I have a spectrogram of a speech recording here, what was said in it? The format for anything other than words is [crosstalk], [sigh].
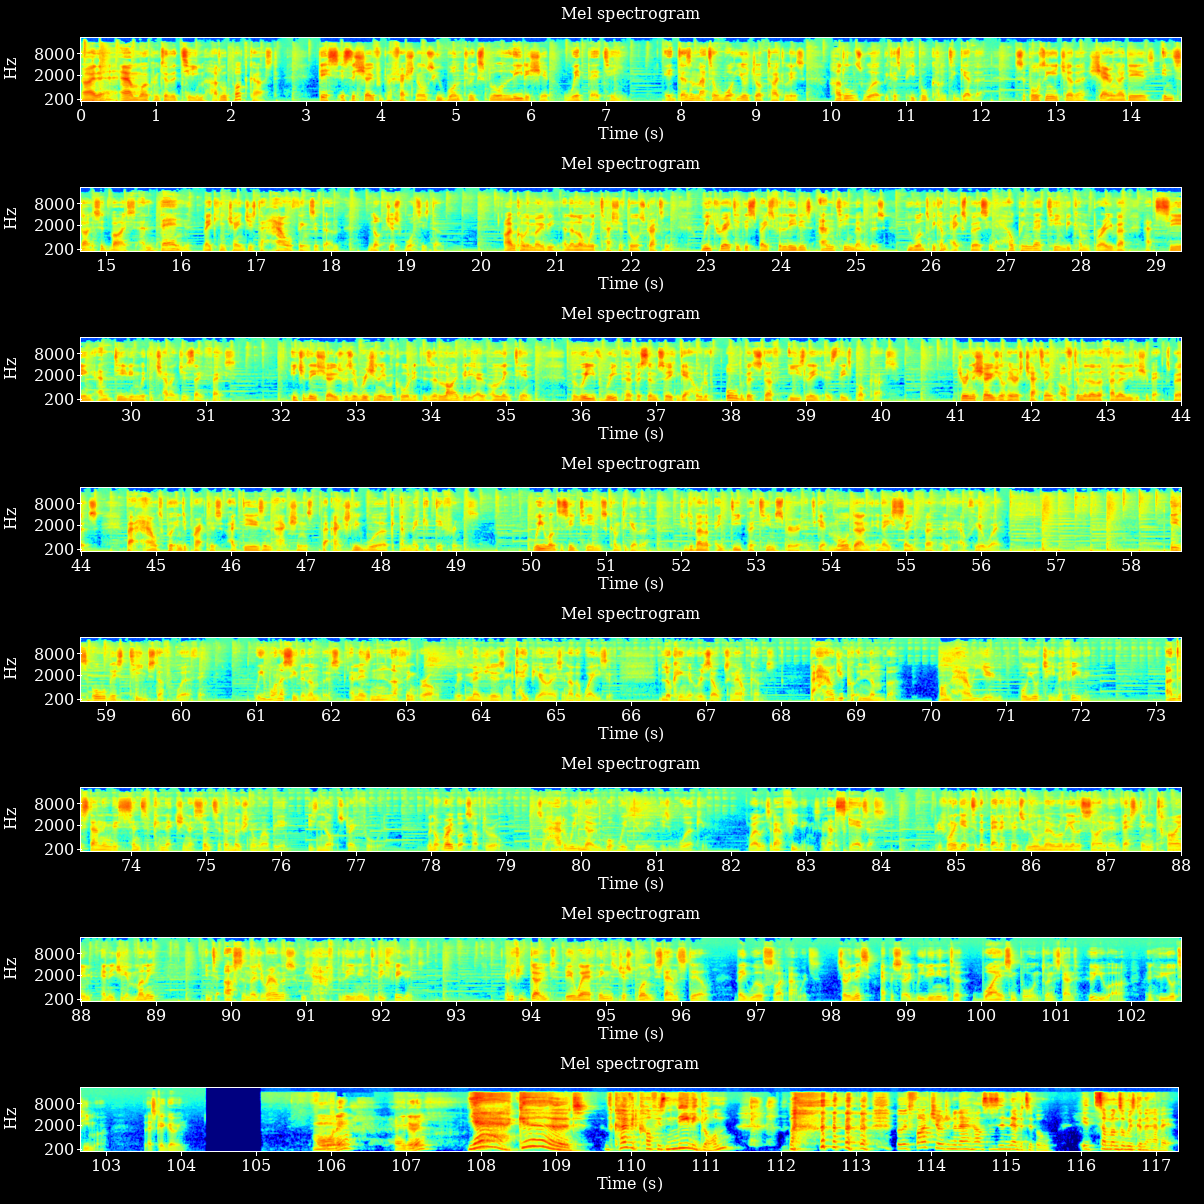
Hi there, and welcome to the Team Huddle podcast. This is the show for professionals who want to explore leadership with their team. It doesn't matter what your job title is, huddles work because people come together, supporting each other, sharing ideas, insights, advice, and then making changes to how things are done, not just what is done. I'm Colin Moby, and along with Tasha Thor Stratton, we created this space for leaders and team members who want to become experts in helping their team become braver at seeing and dealing with the challenges they face. Each of these shows was originally recorded as a live video on LinkedIn, but we've repurposed them so you can get hold of all the good stuff easily as these podcasts. During the shows, you'll hear us chatting, often with other fellow leadership experts, about how to put into practice ideas and actions that actually work and make a difference. We want to see teams come together to develop a deeper team spirit and to get more done in a safer and healthier way. Is all this team stuff worth it? We want to see the numbers, and there's nothing wrong with measures and KPIs and other ways of looking at results and outcomes. But how do you put a number on how you or your team are feeling? Understanding this sense of connection, a sense of emotional well being, is not straightforward. We're not robots after all. So, how do we know what we're doing is working? Well, it's about feelings, and that scares us. But if we want to get to the benefits, we all know we're on the other side of investing time, energy, and money into us and those around us, we have to lean into these feelings. And if you don't, be aware things just won't stand still, they will slide backwards. So, in this episode, we lean into why it's important to understand who you are and who your team are. Let's get going. Morning. How you doing? Yeah, good. The COVID cough is nearly gone. [laughs] but with five children in our house, it's inevitable. It, someone's always going to have it.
